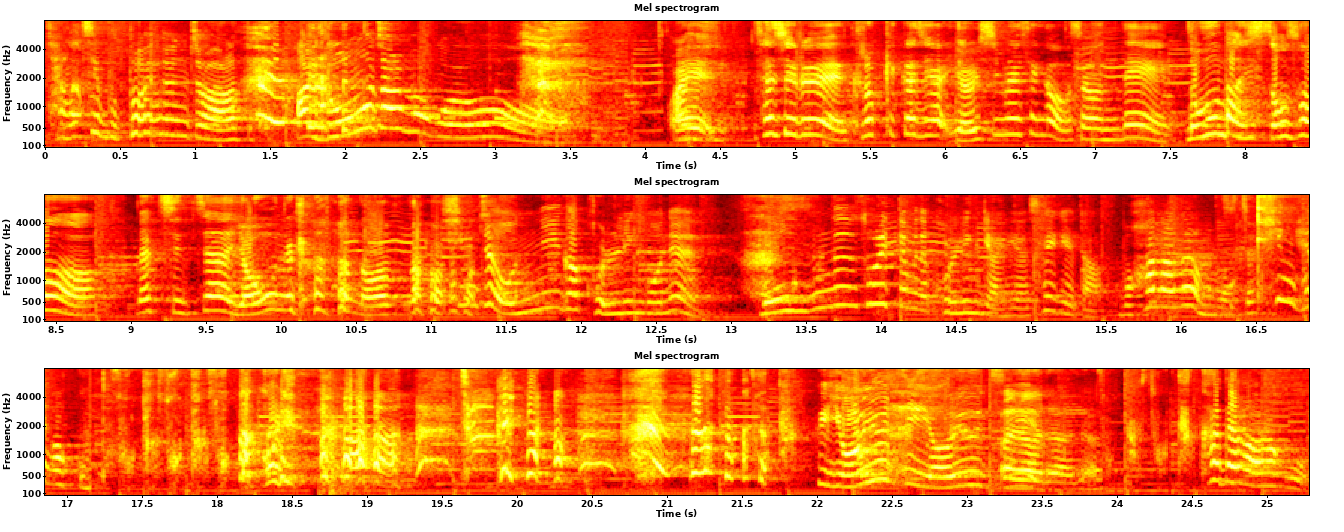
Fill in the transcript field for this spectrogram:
장치 붙어 있는 줄 알았더니 아니 너무 잘 먹어요. 아니, 사실은 그렇게까지 열심히 할 생각 없었는데 너무 맛있어서 나 진짜 영혼을 갈아 넣었어. 심지어 언니가 걸린 거는 먹는 소리 때문에 걸린 게 아니야 세 개 다. 뭐 하나는 뭐킹 해갖고 속닥 속닥 속닥 거리다가 저기가 그 여유지 여유지. 맞아. 속닥 속닥 하다가 하고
